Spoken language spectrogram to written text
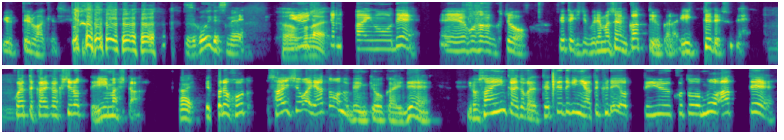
言ってるわけですよ。すごいですね。有識。者の会合で、えー、保坂区長、出てきてくれませんかって言うから言ってですね、こうやって改革しろって言いました。はい。で、これほど、最初は野党の勉強会で、予算委員会とかで徹底的にやってくれよっていうこともあって、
